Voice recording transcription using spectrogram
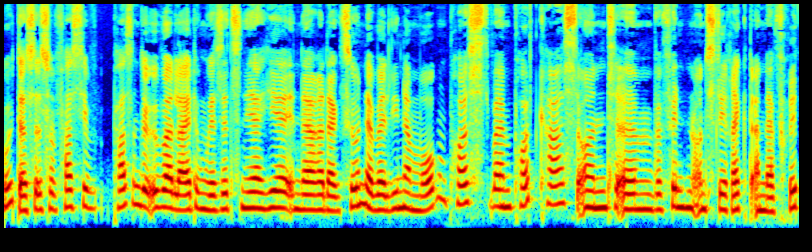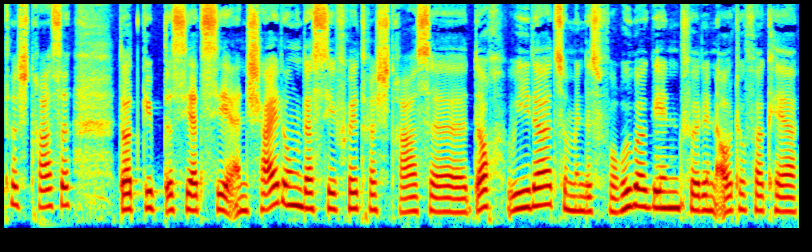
Gut, das ist so fast die passende Überleitung. Wir sitzen ja hier in der Redaktion der Berliner Morgenpost beim Podcast und ähm, befinden uns direkt an der Friedrichstraße. Dort gibt es jetzt die Entscheidung, dass die Friedrichstraße doch wieder, zumindest vorübergehend, für den Autoverkehr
